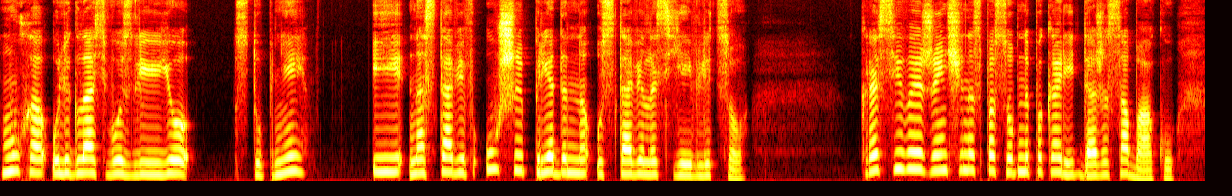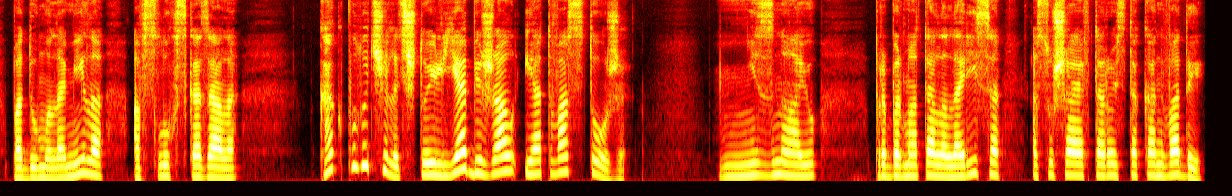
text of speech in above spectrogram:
муха улеглась возле ее ступней и, наставив уши, преданно уставилась ей в лицо. «Красивая женщина способна покорить даже собаку», — подумала Мила, а вслух сказала — как получилось, что Илья бежал и от вас тоже? Не знаю, пробормотала Лариса, осушая второй стакан воды.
